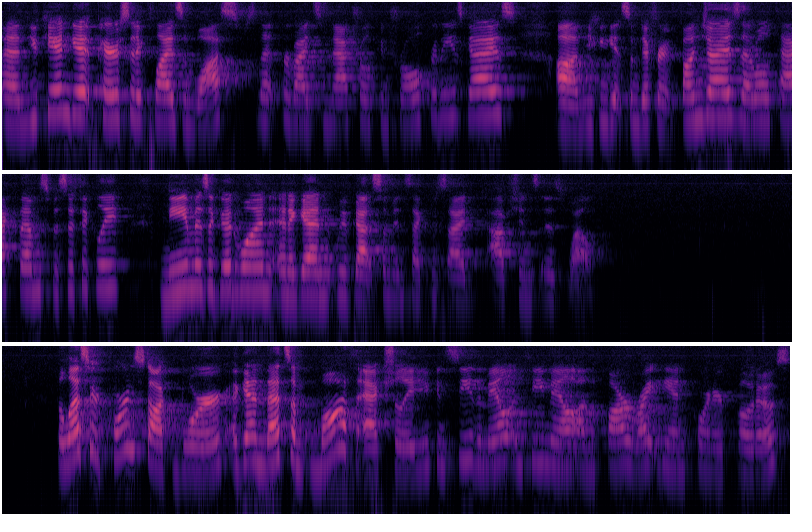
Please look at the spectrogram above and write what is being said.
And you can get parasitic flies and wasps that provide some natural control for these guys. Um, you can get some different fungi that will attack them specifically. Neem is a good one, and again, we've got some insecticide options as well. The lesser cornstalk borer, again, that's a moth actually. You can see the male and female on the far right-hand corner photos.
